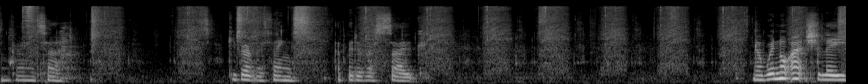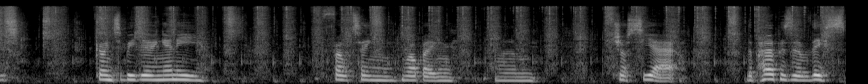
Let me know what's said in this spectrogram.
I'm going to give everything a bit of a soak. Now we're not actually going to be doing any felting rubbing um, just yet. The purpose of this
